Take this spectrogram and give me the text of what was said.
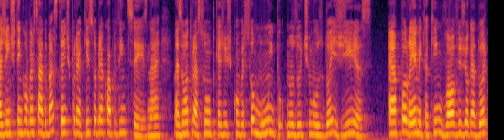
A gente tem conversado bastante por aqui sobre a COP26, né? Mas um outro assunto que a gente conversou muito nos últimos dois dias é a polêmica que envolve o jogador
